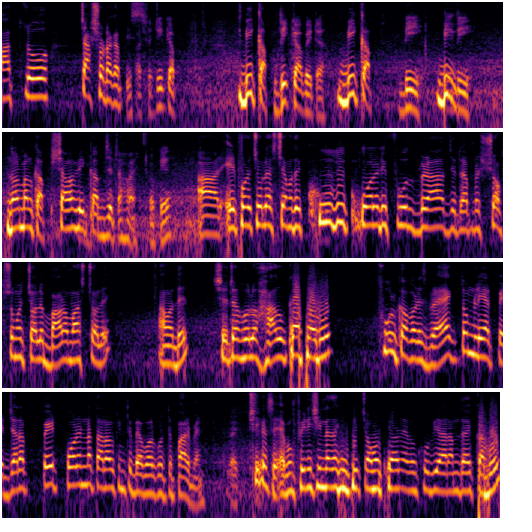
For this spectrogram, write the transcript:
মাত্র চারশো টাকা পিস আচ্ছা cup B cup B cup এটা? B cup B B B normal cup স্বাভাবিক কাপ যেটা হয়। ওকে আর এরপরে চলে আসছে আমাদের খুবই কোয়ালিটি ফুল ব্রা যেটা আপনার সব সময় চলে বারো মাস চলে আমাদের। সেটা হলো হালকা পরের ফুল কাভারেজ ব্রা একদম লেয়ার পেট যারা পেট পরেন না তারাও কিন্তু ব্যবহার করতে পারবেন। ঠিক আছে এবং ফিনিশিংটা দেখেন কি চমৎকার এবং খুবই আরামদায়ক কাপড়।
